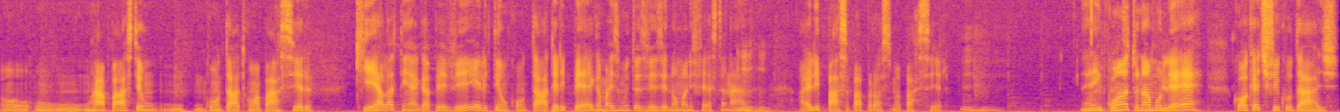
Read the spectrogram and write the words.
um, um, um rapaz tem um, um contato com uma parceira que ela tem HPV, ele tem um contato, ele pega, mas muitas vezes ele não manifesta nada. Uhum. Aí ele passa para a próxima parceira. Uhum. Né? Enquanto na mulher, qual que é a dificuldade?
